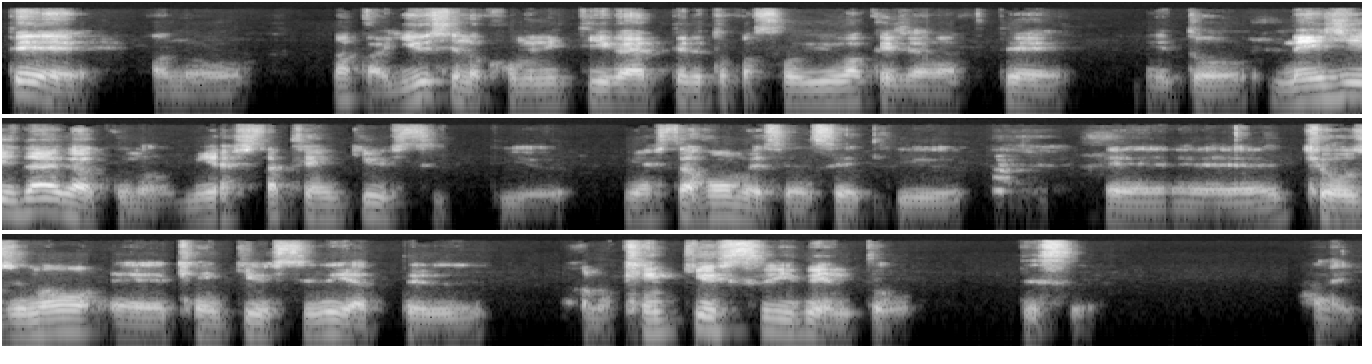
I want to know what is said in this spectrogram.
て、あの、なんか有志のコミュニティがやってるとかそういうわけじゃなくて、えっと、明治大学の宮下研究室っていう、宮下芳明先生っていう、えー教授の、えー研究室でやってる、あの、研究室イベントです。はい。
